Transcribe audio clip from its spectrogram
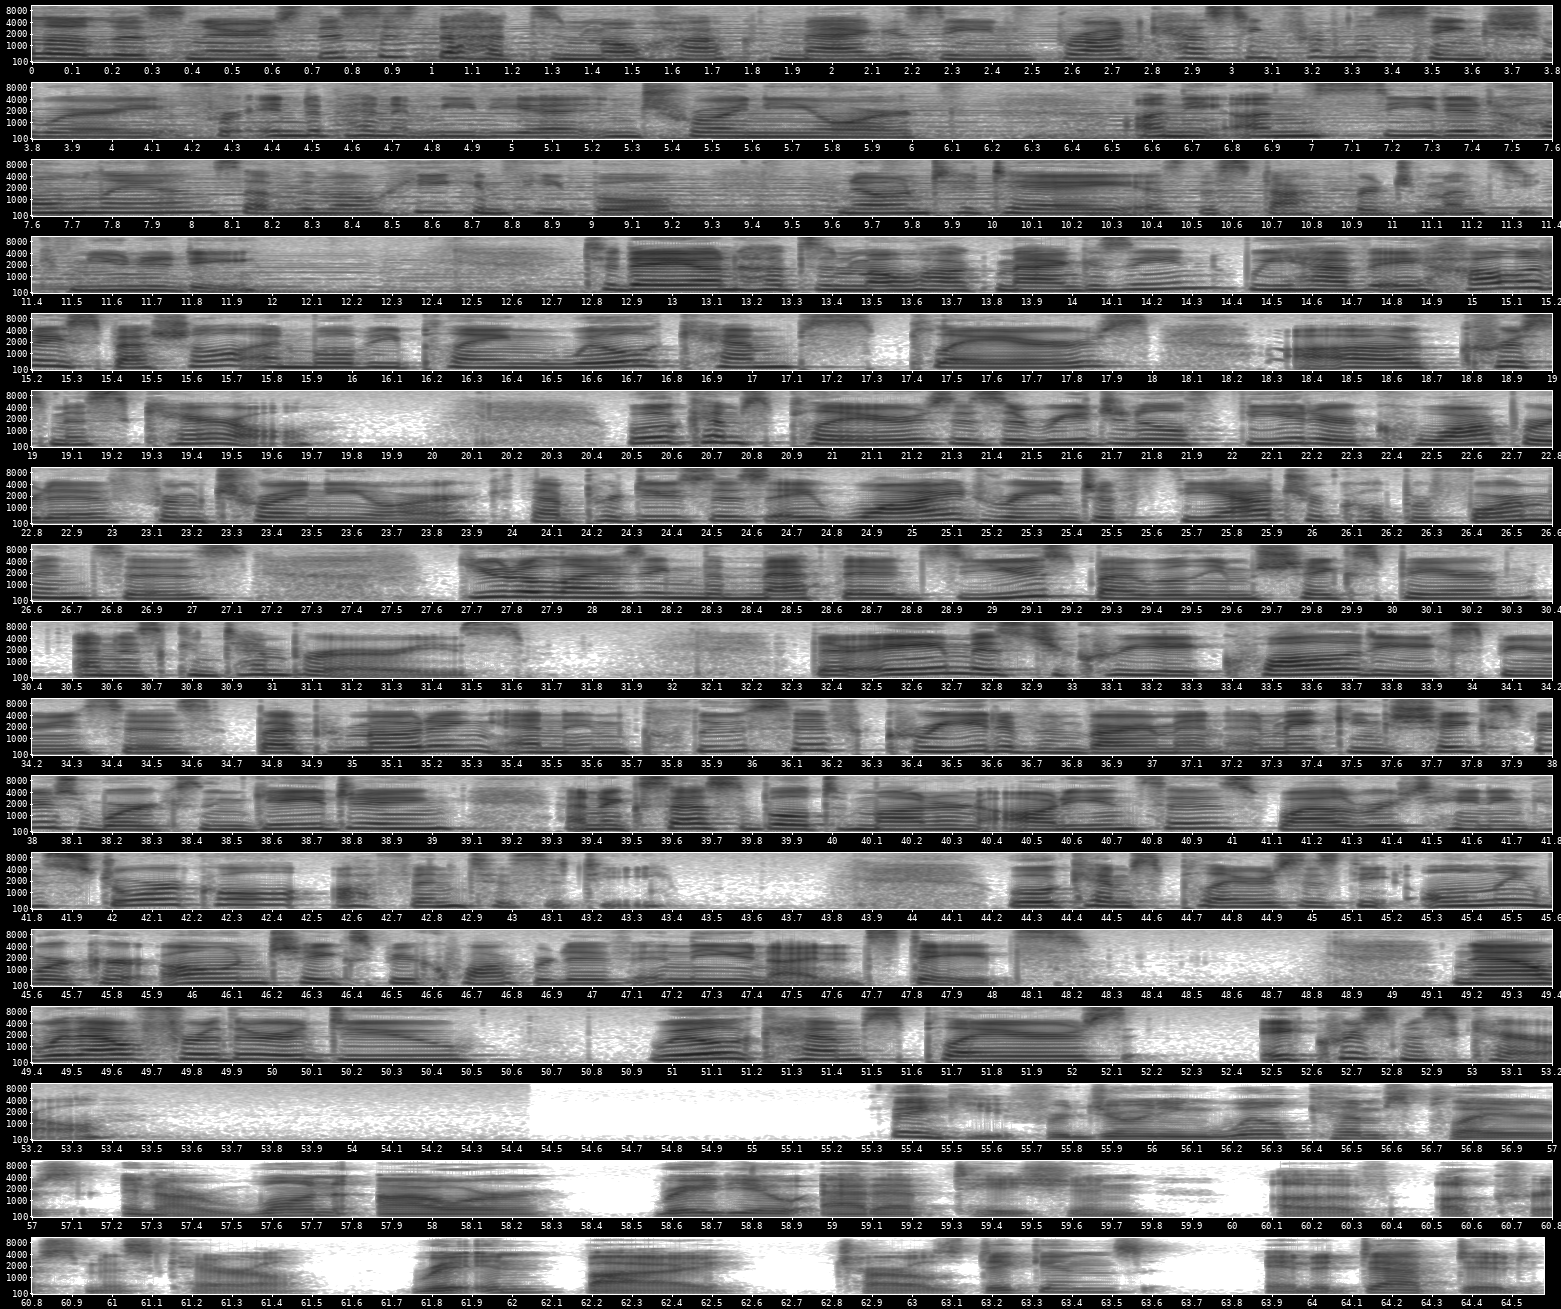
Hello, listeners. This is the Hudson Mohawk Magazine, broadcasting from the Sanctuary for Independent Media in Troy, New York, on the unceded homelands of the Mohican people, known today as the Stockbridge Munsee community. Today on Hudson Mohawk Magazine, we have a holiday special and we'll be playing Will Kemp's Players' A Christmas Carol. Will Kemp's Players is a regional theater cooperative from Troy, New York that produces a wide range of theatrical performances utilizing the methods used by William Shakespeare and his contemporaries. Their aim is to create quality experiences by promoting an inclusive creative environment and making Shakespeare's works engaging and accessible to modern audiences while retaining historical authenticity. Will Kemp's Players is the only worker owned Shakespeare cooperative in the United States. Now, without further ado, Will Kemp's Players A Christmas Carol. Thank you for joining Will Kemp's Players in our one hour radio adaptation of A Christmas Carol, written by Charles Dickens and adapted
